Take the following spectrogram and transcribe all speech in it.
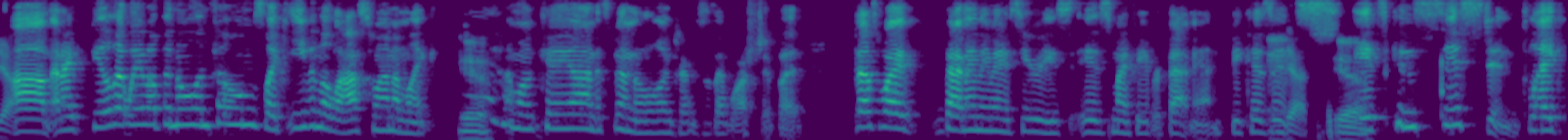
Yeah. Um, and I feel that way about the Nolan films. Like even the last one, I'm like, Yeah. eh, I'm okay on. It's been a long time since I've watched it, but that's why Batman the Animated Series is my favorite Batman because Mm. it's Yes. Yeah. it's consistent. Like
